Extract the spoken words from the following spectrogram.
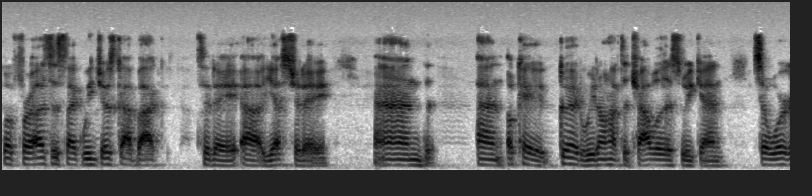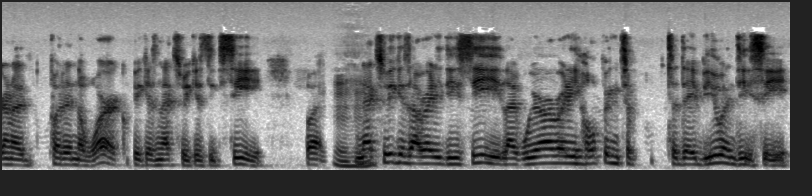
But for us, it's like we just got back today, uh, yesterday, and and okay, good. We don't have to travel this weekend, so we're gonna put in the work because next week is DC. But mm-hmm. next week is already DC. Like we're already hoping to to debut in DC,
